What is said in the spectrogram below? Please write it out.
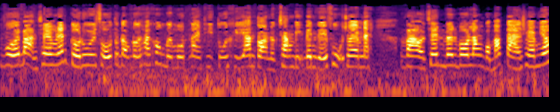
Với bản Chevrolet cờ đuôi số tự động đời 2011 này thì túi khí an toàn được trang bị bên ghế phụ cho em này. Và ở trên bên vô lăng của bác Tài cho em nhé.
